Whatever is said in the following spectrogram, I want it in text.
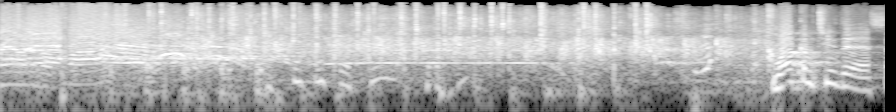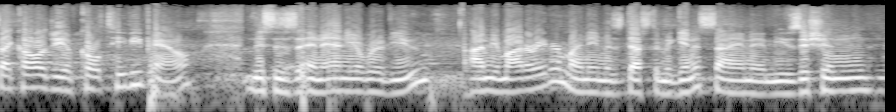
round of applause. Welcome to the Psychology of Cult TV panel. This is an annual review. I'm your moderator. My name is Dustin McGinnis. I am a musician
